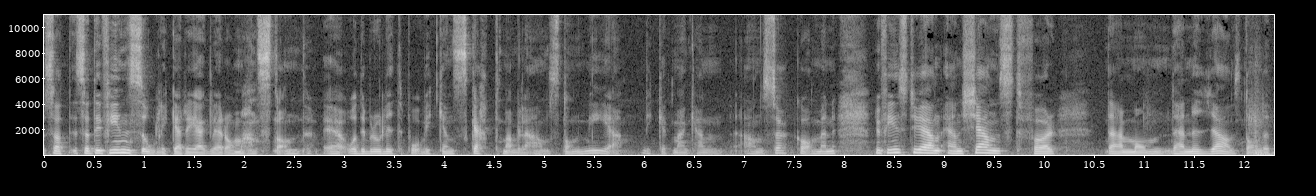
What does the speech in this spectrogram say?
så, att, så det finns olika regler om anstånd eh, och det beror lite på vilken skatt man vill ha anstånd med, vilket man kan ansöka om. Men nu finns det ju en, en tjänst för det här, mom, det här nya anståndet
